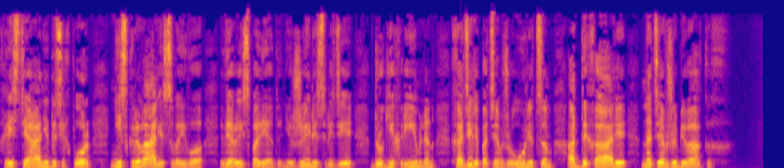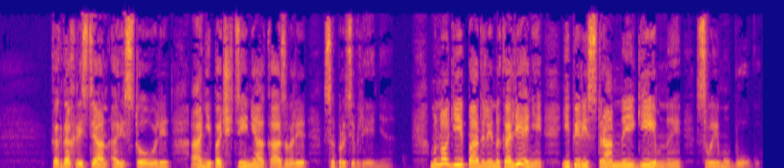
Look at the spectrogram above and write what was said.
Христиане до сих пор не скрывали своего вероисповедания, жили среди других римлян, ходили по тем же улицам, отдыхали на тех же биваках. Когда христиан арестовывали, они почти не оказывали сопротивления. Многие падали на колени и пели странные гимны своему Богу.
